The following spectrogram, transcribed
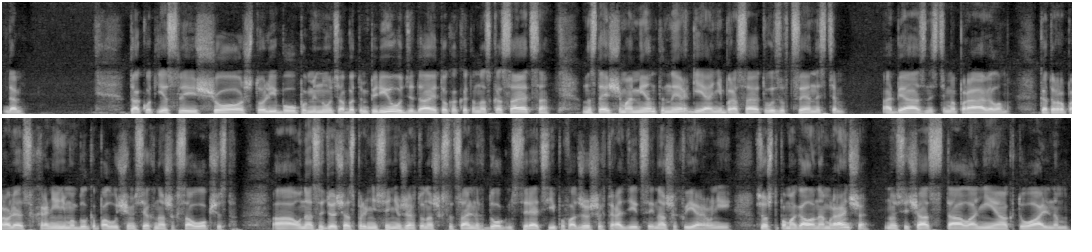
да. так вот, если еще что-либо упомянуть об этом периоде, да, и то, как это нас касается, в настоящий момент энергии, они бросают вызов ценностям, обязанностям и правилам, которые управляют сохранением и благополучием всех наших сообществ. А у нас идет сейчас принесение в жертву наших социальных догм, стереотипов, отживших традиций, наших верований. Все, что помогало нам раньше, но сейчас стало неактуальным,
